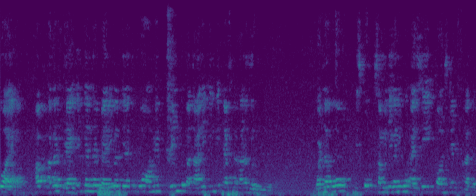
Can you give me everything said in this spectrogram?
तो आएगा अब अगर ब्रैकेट के अंदर वेरिएबल दिया है तो वो हमें प्रिंट बताने के लिए एफ़ लगाना ज़रूरी है। वरना वो इसको समझेगा नहीं, वो ऐसे ही कॉन्स्टेंट आ जाएगा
